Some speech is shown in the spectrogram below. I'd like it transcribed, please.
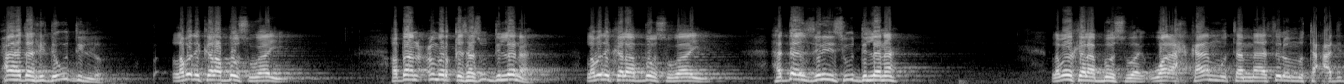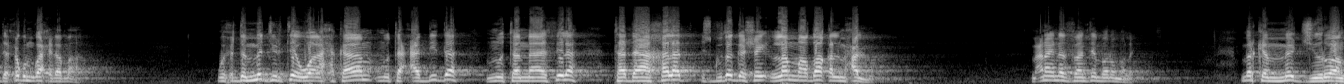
maxaa haddaan riddo u dillo? Labadii kalaa boos waayi haddaan cumar qisaas u dillana? Labadii kalaa boos waayi haddaan zinadiisi u dillana? Labada kalaa boos waayi waa axkaam mutamaailo mutacadida xukm waaxida ma ah wuxda ma jirtee waa axkaam mutacadida mutamaaila tadaakhalad isguda gashay lama daaqa almaxalu macnaha inaad fahanteen baan u malay. Marka ma jiro aan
